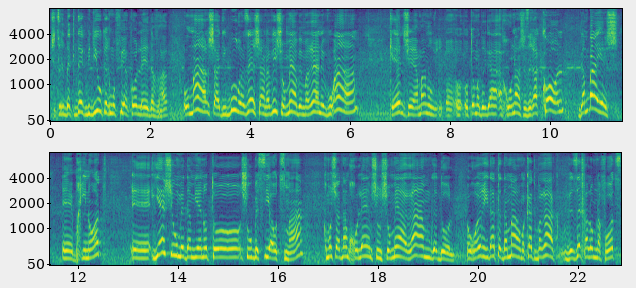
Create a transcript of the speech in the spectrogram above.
שצריך לדקדק בדיוק איך מופיע כל אה, דבר, אומר שהדיבור הזה שהנביא שומע במראה הנבואה, כן, שאמרנו אותו מדרגה אחרונה שזה רק קול, גם בה יש אה, בחינות, אה, יש שהוא מדמיין אותו שהוא בשיא העוצמה, כמו שאדם חולם שהוא שומע רעם גדול או רואה רעידת אדמה או מכת ברק וזה חלום נפוץ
